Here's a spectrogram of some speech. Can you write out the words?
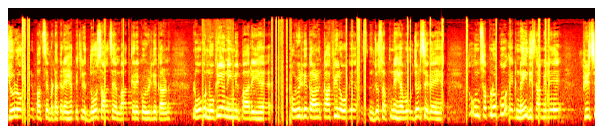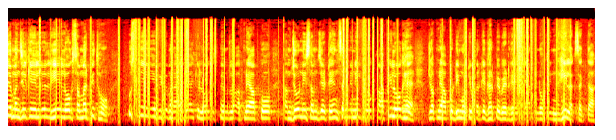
जो लोग अपने पद से भटक रहे हैं, पिछले दो साल से हम बात करें कोविड के कारण लोगों को नौकरियाँ नहीं मिल पा रही है। कोविड के कारण काफ़ी लोगों के जो सपने हैं वो उजड़ से गए हैं। तो उन सपनों को एक नई दिशा मिले, फिर से मंजिल के लिए लोग समर्पित हों। उसलिए ये वीडियो बनाया गया कि लोग इसमें मतलब अपने आप को कमज़ोर नहीं समझे, टेंशन में नहीं लोग काफ़ी लोग हैं जो अपने आप को डिमोटिव करके घर पे बैठ गए यार नौकरी नहीं लग सकता।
